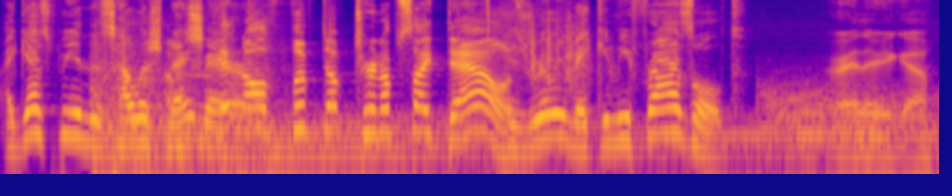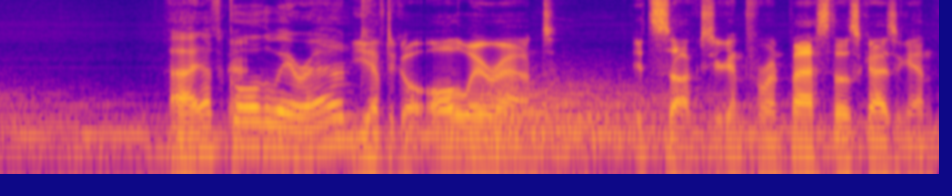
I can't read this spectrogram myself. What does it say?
I guess being this hellish I'm nightmare getting all flipped up, turned upside down. is really making me frazzled. All right, there you go. Uh, you have to go all the way around. You have to go all the way around. It sucks. You're going to run past those guys again.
